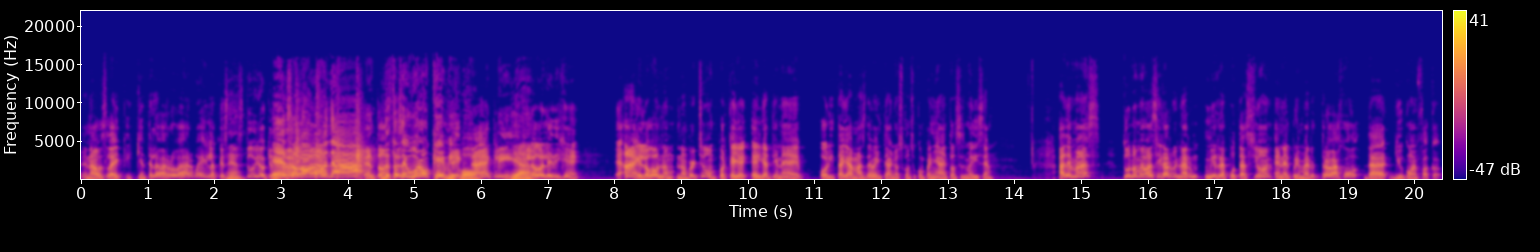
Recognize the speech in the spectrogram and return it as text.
And I was like, ¿y quién te la va a robar, güey? Lo que es, Yeah. es tuyo. ¿quién te la va a ¡Eso, robar? mamona! ¿No estás seguro o qué, mijo? Exactly. Yeah. Y luego le dije, ah, y luego num- number two, porque ella, él ya tiene ahorita ya más de 20 años con su compañía. Entonces me dice, además, tú no me vas a ir a arruinar mi reputación en el primer trabajo that you go and fuck up.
